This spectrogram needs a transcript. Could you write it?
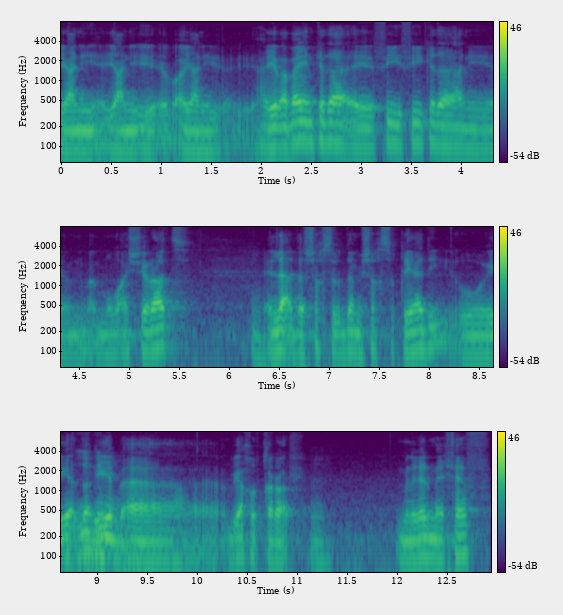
يعني يعني يعني هيبقى باين كده في في كده يعني مؤشرات لا ده الشخص اللي قدامي شخص قيادي ويقدر. يبقى بياخد قرار من غير ما يخاف.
